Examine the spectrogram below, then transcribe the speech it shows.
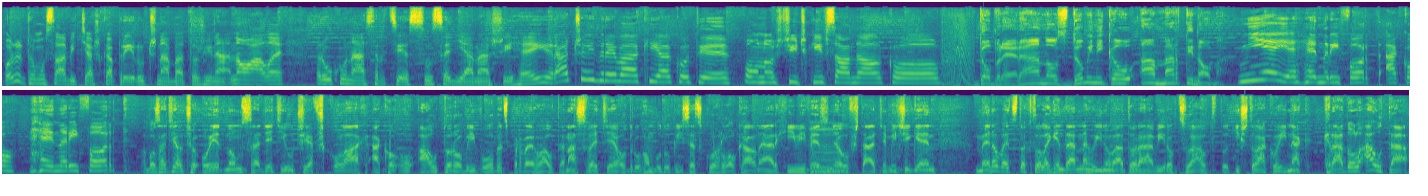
Bože, to musela byť ťažká príručná batožina. No ale ruku na srdcie susedia naši, hej? Radšej dreváky ako tie ponožčičky v sandálkoch. Dobré ráno s Dominikou a Martinom. Nie je Henry Ford ako Henry Ford. Lebo zatiaľ, čo o jednom sa deti učia v školách ako o autorovi vôbec prvého auta na svete a o druhom budú písať skôr lokálne archívy väzňov v štáte Michigan, menovec tohto legendárneho inovátora a výrobcu aut totižto ako inak kradol auta.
